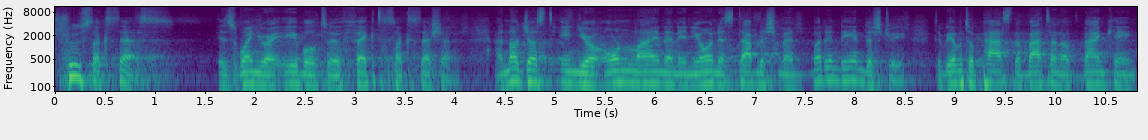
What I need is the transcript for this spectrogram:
True success is when you are able to effect succession. And not just in your own line and in your own establishment, but in the industry. To be able to pass the baton of banking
